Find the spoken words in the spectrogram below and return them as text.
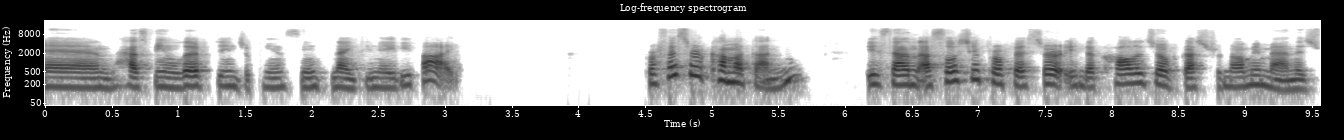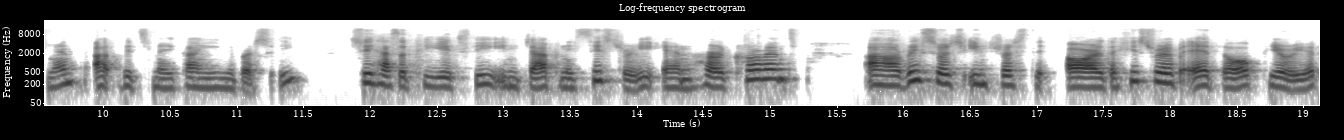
and has been lived in Japan since 1985. Professor Kamatani is an associate professor in the College of Gastronomy Management at Ritsumeikan University. She has a PhD in Japanese history and her current uh, research interests are the history of Edo period,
